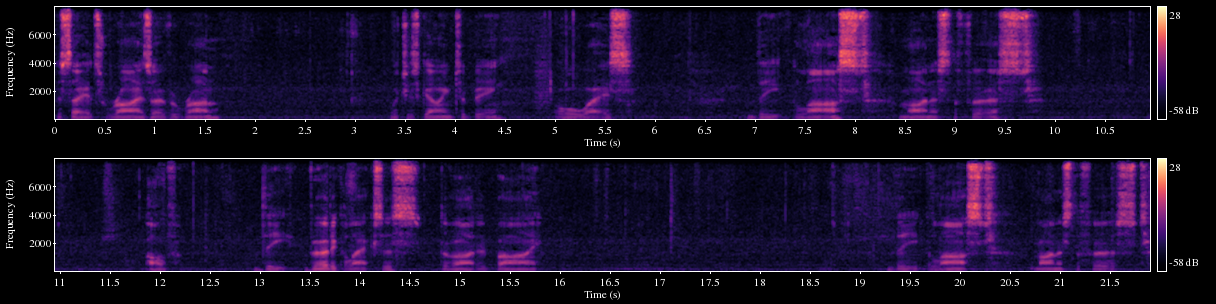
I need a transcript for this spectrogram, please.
to say it's rise over run, which is going to be always the last minus the first of the vertical axis divided by the last minus the first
